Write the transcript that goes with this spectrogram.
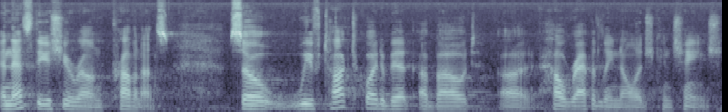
and that's the issue around provenance. So we've talked quite a bit about uh, how rapidly knowledge can change.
